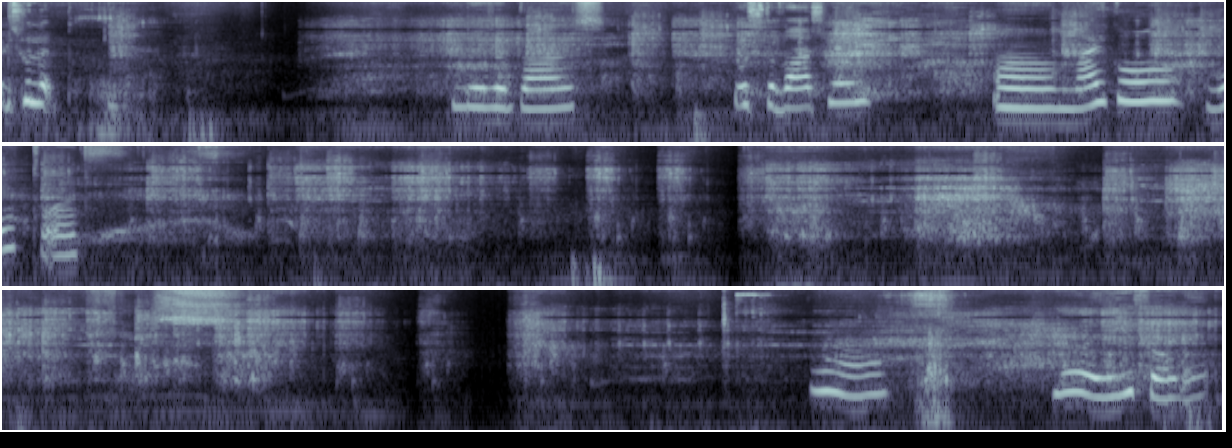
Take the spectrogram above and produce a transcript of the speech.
I just wanna. There's a boss. What's the boss name? Um, Michael Woltorf. Yeah. Really, you filled it.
